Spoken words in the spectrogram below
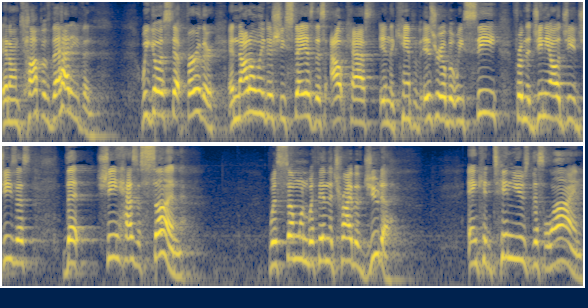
And on top of that, even, we go a step further. And not only does she stay as this outcast in the camp of Israel, but we see from the genealogy of Jesus that she has a son with someone within the tribe of Judah and continues this line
